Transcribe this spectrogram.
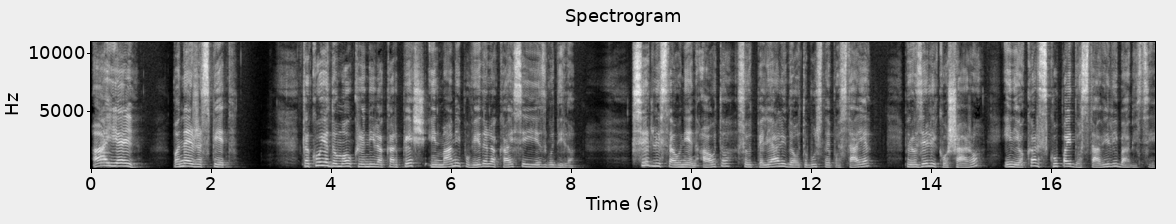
Ajej, pa ne že spet. Tako je domov krenila kar peš in mami povedala, kaj se ji je zgodilo. Sedli sta v njen avto, se odpeljali do avtobusne postaje, prevzeli košaro in jo kar skupaj dostavili babici.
